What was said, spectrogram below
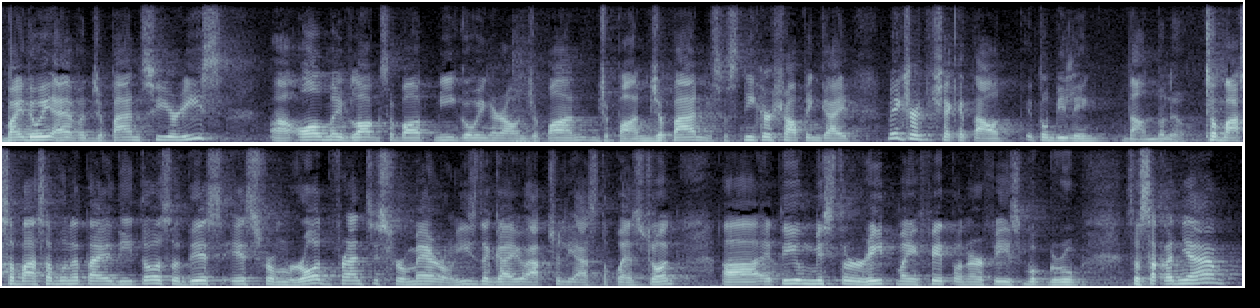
By the way, I have a Japan series uh, all my vlogs about me going around Japan, Japan, Japan. It's a sneaker shopping guide. Make sure to check it out. It'll be linked down below. So basa-basa muna tayo dito. So this is from Rod Francis Romero. He's the guy who actually asked the question. Uh, ito yung Mr. Rate My Fit on our Facebook group. So sa kanya,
